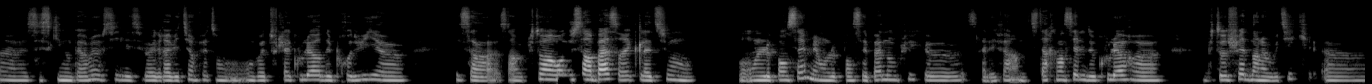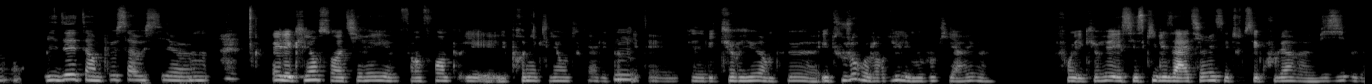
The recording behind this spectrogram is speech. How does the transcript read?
Euh, c'est ce qui nous permet aussi, les Silhouette Gravity, en fait, on, voit toute la couleur des produits euh, et ça, ça a plutôt un rendu sympa. C'est vrai que là-dessus, on, on, le pensait, mais on le pensait pas non plus que ça allait faire un petit arc-en-ciel de couleurs plutôt chouette dans la boutique. L'idée était un peu ça aussi. Mmh. Et les clients sont attirés, enfin, font un peu, les, les, premiers clients en tout cas à l'époque mmh. étaient les curieux un peu, et toujours aujourd'hui, les nouveaux qui arrivent font les curieux et c'est ce qui les a attirés, c'est toutes ces couleurs euh, visibles.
